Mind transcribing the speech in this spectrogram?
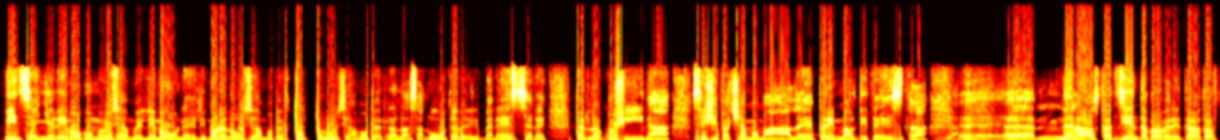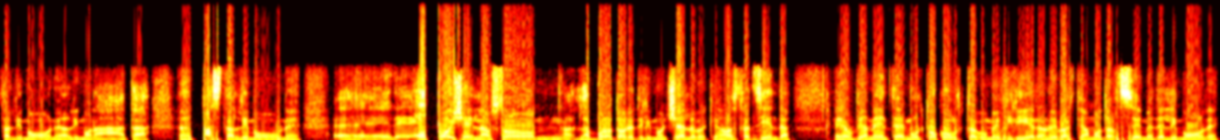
vi insegneremo come usiamo il limone, il limone lo usiamo per tutto, lo usiamo per la salute, per il benessere, per la cucina, se ci facciamo male, per il mal di testa. Eh, eh, nella nostra azienda proverete la torta al limone, la limonata, eh, pasta al limone. Eh, e poi c'è il nostro mh, laboratorio di limoncello perché la nostra azienda è ovviamente molto corta come filiera, noi partiamo dal seme del limone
